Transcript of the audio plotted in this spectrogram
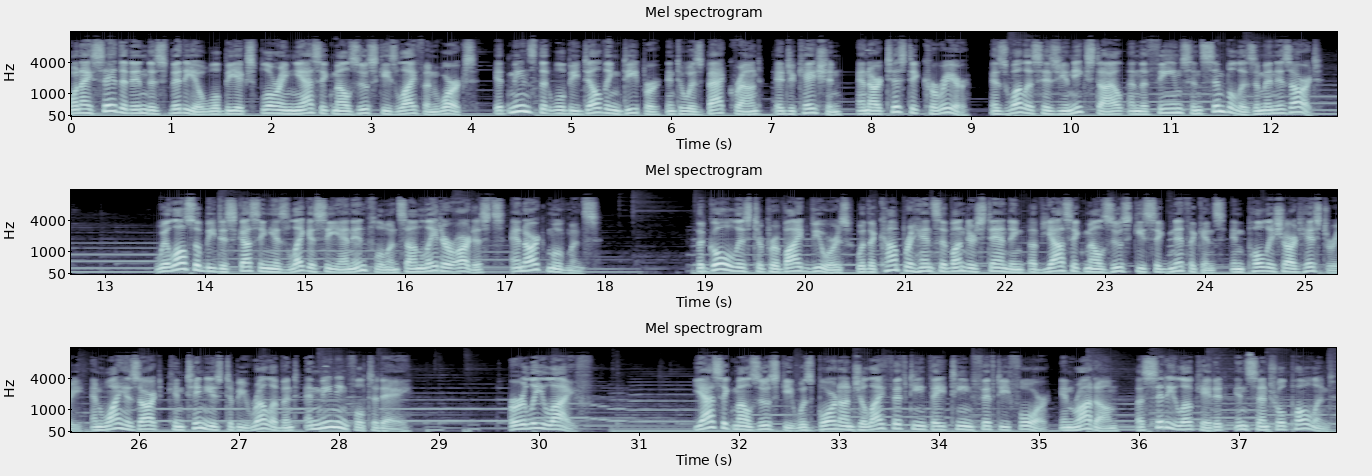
When I say that in this video we'll be exploring Jacek Malczewski's life and works, it means that we'll be delving deeper into his background, education, and artistic career, as well as his unique style and the themes and symbolism in his art. We'll also be discussing his legacy and influence on later artists and art movements. The goal is to provide viewers with a comprehensive understanding of Jacek Malczewski's significance in Polish art history and why his art continues to be relevant and meaningful today. Early life Jacek Malczewski was born on July 15, 1854, in Radom, a city located in central Poland.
